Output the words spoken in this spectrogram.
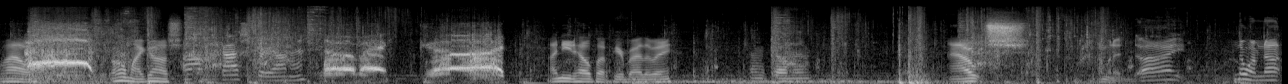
Wow. Oh my gosh. Oh my gosh, Brianna. Oh my god! I need help up here, by the way. I'm coming. Ouch. I'm gonna die. No, I'm not.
